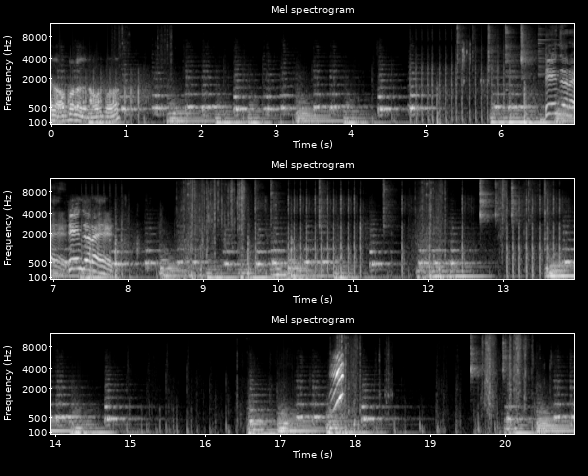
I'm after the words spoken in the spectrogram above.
ఏదో అవటం లేదు అవును danger ahead danger ahead Música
